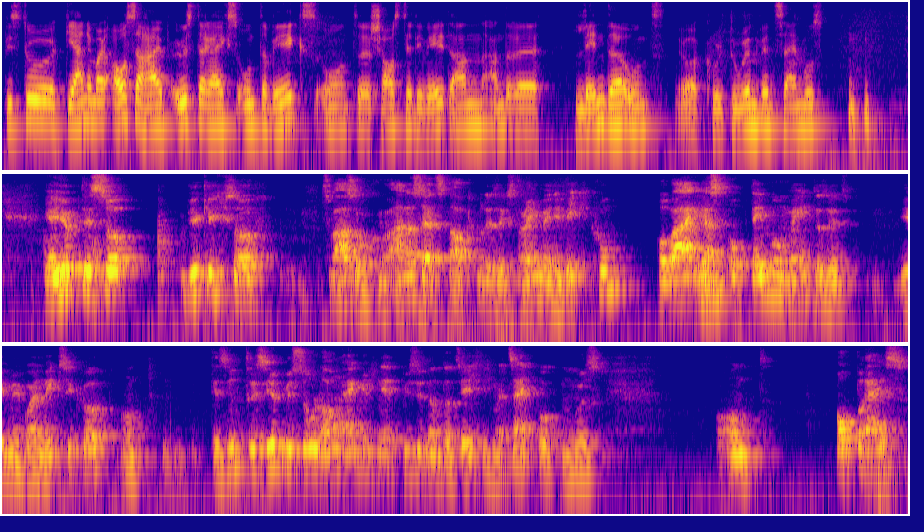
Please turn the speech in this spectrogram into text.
bist du gerne mal außerhalb Österreichs unterwegs und äh, schaust dir die Welt an, andere Länder und ja, Kulturen, wenn es sein muss? Ja, ich habe das so wirklich so zwei Sachen. Einerseits taugt mir das extrem, wenn ich wegkomme, aber auch erst ab dem Moment, also jetzt eben, ich war in Mexiko und das interessiert mich so lange eigentlich nicht, bis ich dann tatsächlich mal Zeit packen muss und abreise.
